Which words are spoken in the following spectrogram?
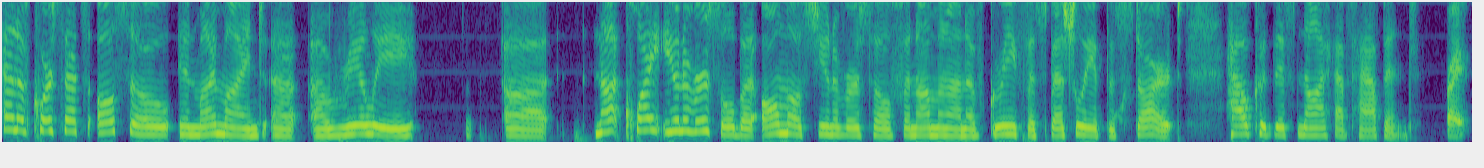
And of course, that's also, in my mind, uh, a really uh, not quite universal, but almost universal phenomenon of grief, especially at the start. How could this not have happened? Right.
